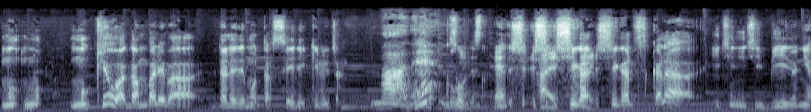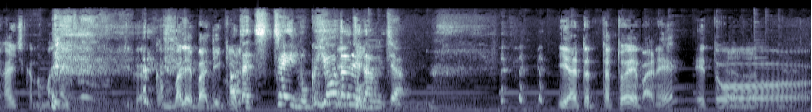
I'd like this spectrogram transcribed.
もも目標は頑張れば誰でも達成できるじゃん。まあね。そうですねしはいし 4, はい月4月から1日ビール2杯しか飲まないっていうか、頑張ればできるま。たちっちゃい目標だね、ダミちゃん。いや、た、例えばね、えっと、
